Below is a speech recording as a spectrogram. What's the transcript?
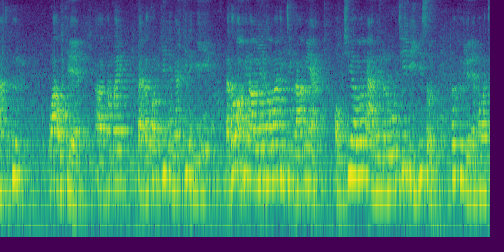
มากขึ้น ว่าโอเคอ่อทำไมแต่ละคนคิดอย่างนั้นคิดอย่างนี้ แต่ต้องบอกพี่น้องนี้นะครับว่าจริง ๆ แล้วเนี่ยผมเชื่อว่าการเรียนรู้ที่ดีที่สุดก็คืออยู่ในพระวจ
